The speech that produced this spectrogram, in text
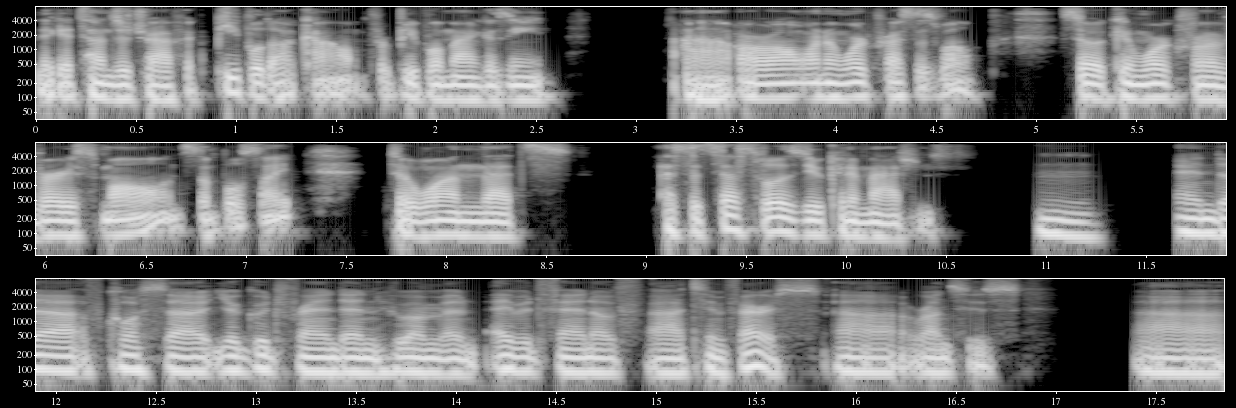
They get tons of traffic. People.com for People Magazine uh, are all running WordPress as well. So it can work from a very small and simple site to one that's as successful as you can imagine. Mm. And uh, of course, uh, your good friend and who I'm an avid fan of, uh, Tim Ferriss, uh, runs his uh,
